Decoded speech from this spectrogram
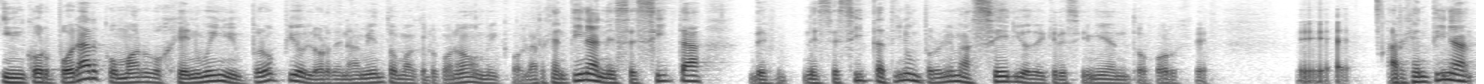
incorporar como algo genuino y propio el ordenamiento macroeconómico. La Argentina necesita, necesita tiene un problema serio de crecimiento, Jorge. Eh, Argentina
